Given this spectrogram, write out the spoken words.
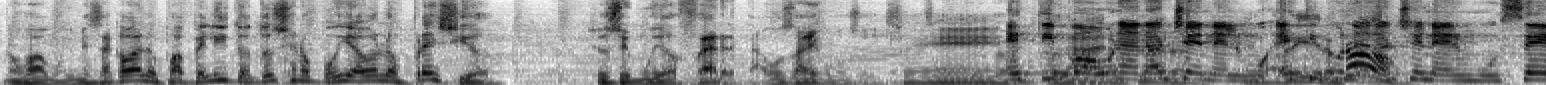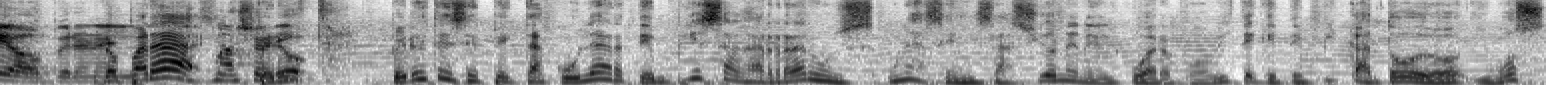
nos vamos. Y me sacaba los papelitos, entonces no podía ver los precios. Yo soy muy de oferta, vos sabés cómo soy. Sí. Es tipo Claro, una claro. noche en el, es tipo una noche en el museo, pero en Pero el pará, mayorista. Pero este es espectacular, te empieza a agarrar un- una sensación en el cuerpo, viste que te pica todo y vos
